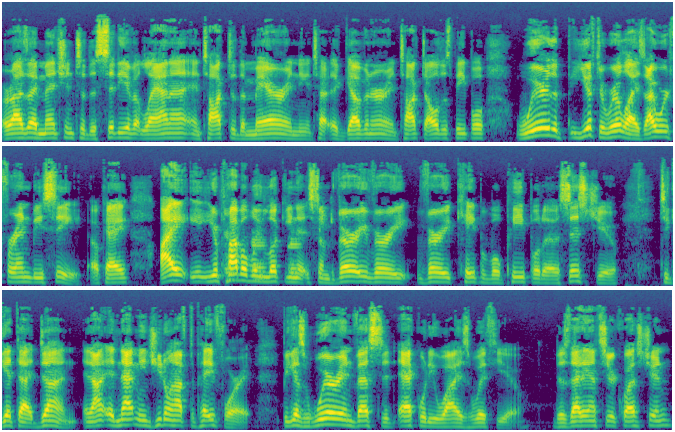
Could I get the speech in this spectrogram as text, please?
or as I mentioned to the city of Atlanta and talk to the mayor and the, entire, the governor and talk to all those people, we're the. You have to realize I work for NBC. Okay, I you're probably looking at some very very very capable people to assist you to get that done. And, I, and that means you don't have to pay for it because we're invested equity wise with you. Does that answer your question?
